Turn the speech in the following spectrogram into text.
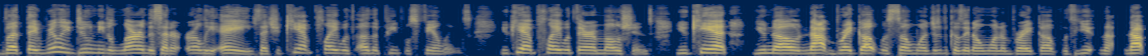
but they really do need to learn this at an early age that you can't play with other people's feelings. You can't play with their emotions. You can't you know not break up with someone just because they don't want to break up with you not, not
